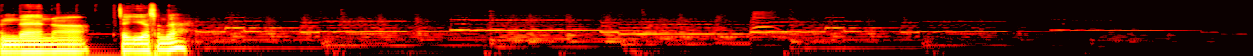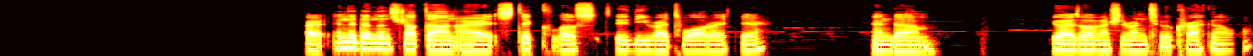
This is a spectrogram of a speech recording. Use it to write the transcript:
And then uh, take you guys from there. Alright, in the Deadlands drop down, alright, stick close to the right wall right there. And um you guys will eventually run into a crack in the wall.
